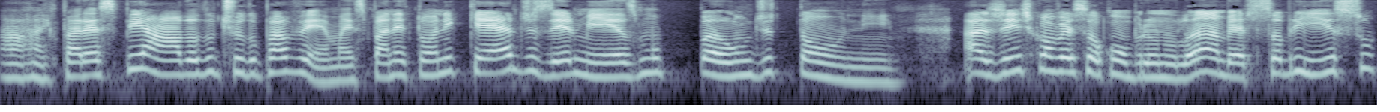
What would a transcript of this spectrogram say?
Ai, parece piada do tio do pavê, mas panetone quer dizer mesmo pão de Tony. A gente conversou com o Bruno Lambert sobre isso,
